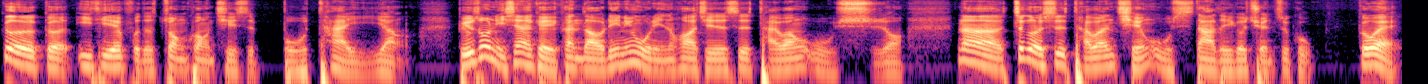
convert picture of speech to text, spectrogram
各个 ETF 的状况，其实不太一样。比如说你现在可以看到零零五零的话，其实是台湾五十哦。那这个是台湾前五十大的一个权值股。各位，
